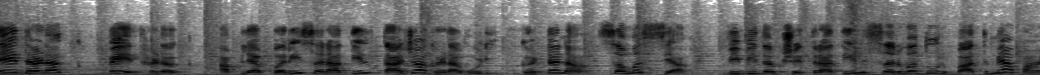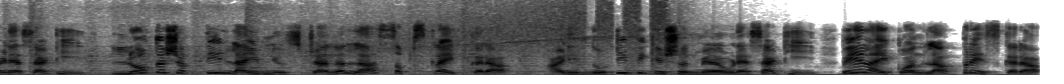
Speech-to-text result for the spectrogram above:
दे धडक बेधडक आपल्या परिसरातील ताज्या घडामोडी घटना समस्या विविध क्षेत्रातील सर्वदूर बातम्या पाहण्यासाठी लोकशक्ती लाईव्ह न्यूज चॅनलला सबस्क्राईब करा आणि नोटिफिकेशन मिळवण्यासाठी बेल आयकॉनला प्रेस करा.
